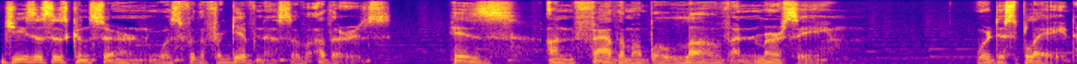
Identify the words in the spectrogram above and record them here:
Jesus' concern was for the forgiveness of others. His unfathomable love and mercy were displayed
